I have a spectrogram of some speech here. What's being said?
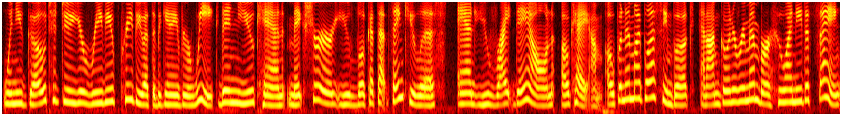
when you go to do your review preview at the beginning of your week, then you can make sure you look at that thank you list and you write down, okay, I'm opening my blessing book and I'm going to remember who I need to thank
